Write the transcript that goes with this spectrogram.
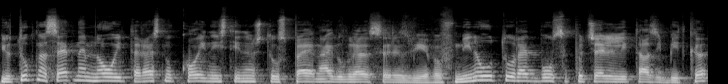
И от тук насетне е много интересно кой наистина ще успее най-добре да се развие. В миналото Red Bull са печелили тази битка.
